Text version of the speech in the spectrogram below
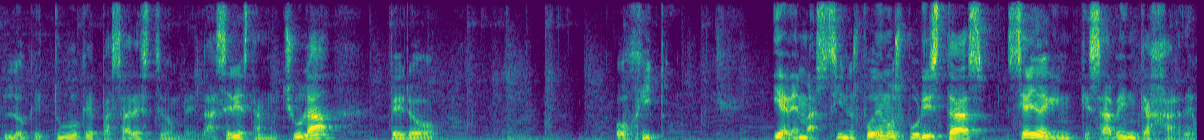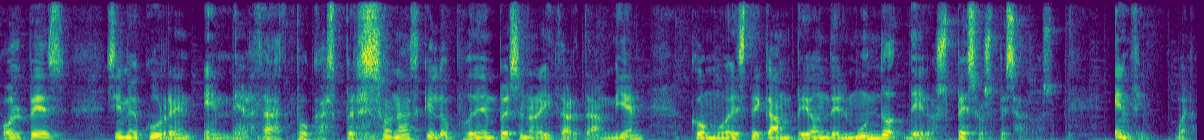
lo que tuvo que pasar este hombre. La serie está muy chula, pero... Ojito, y además, si nos podemos puristas, si hay alguien que sabe encajar de golpes, se me ocurren en verdad pocas personas que lo pueden personalizar tan bien como este campeón del mundo de los pesos pesados. En fin, bueno,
